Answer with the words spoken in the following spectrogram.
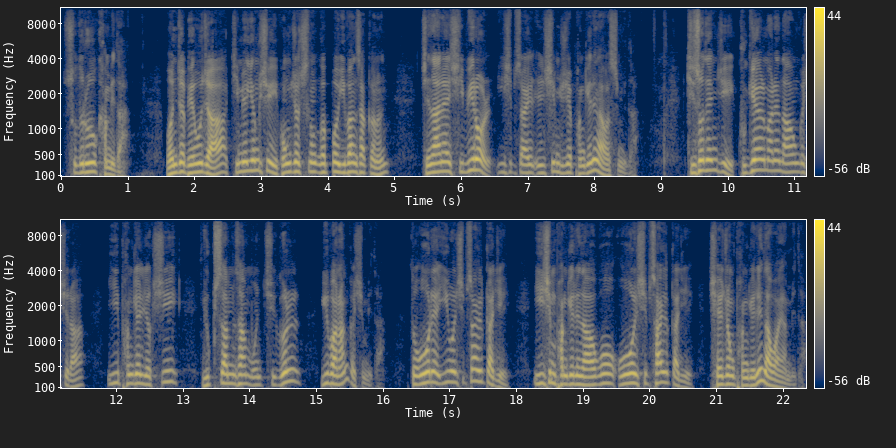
수두룩합니다. 먼저 배우자 김혜경 씨의 공직선거법 위반 사건은 지난해 11월 24일 1심 유죄 판결이 나왔습니다. 기소된 지 9개월 만에 나온 것이라 이 판결 역시 633 원칙을 위반한 것입니다. 또 올해 2월 14일까지 2심 판결이 나오고 5월 14일까지 최종 판결이 나와야 합니다.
